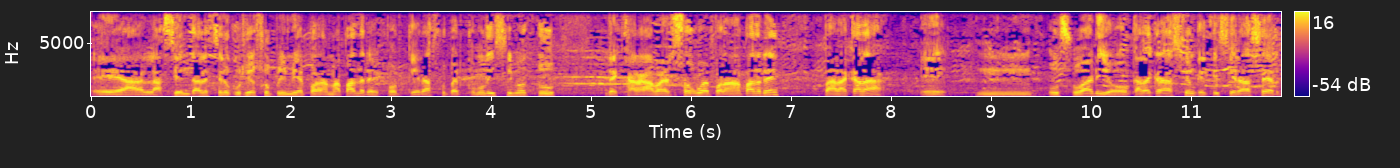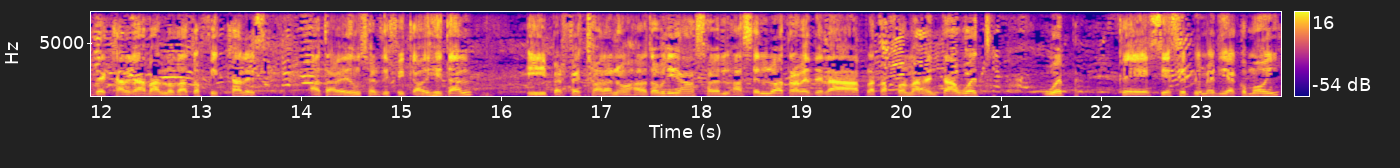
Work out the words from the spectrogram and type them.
eh, a la hacienda les se le ocurrió suprimir el programa padre, porque era súper comodísimo, tú descargabas el software programa padre para cada mm, usuario o cada declaración que quisiera hacer, descargabas los datos fiscales a través de un certificado digital y perfecto, ahora no, ahora te obligan a, saber, hacerlo a través de la plataforma renta web, web que si es el primer día como hoy,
